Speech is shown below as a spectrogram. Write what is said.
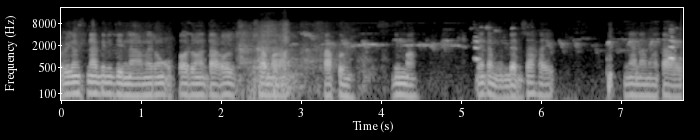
Pero yung sinabi ni Jin na mayroong upaw daw ng tao sa mga kapon, lima. Yan ang dansa kay nga ng mga tao.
